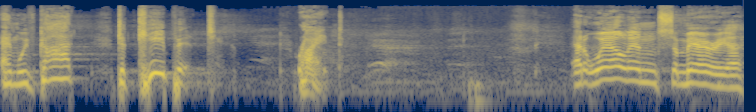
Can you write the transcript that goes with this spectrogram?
and we've got to keep it right. At a well in Samaria,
